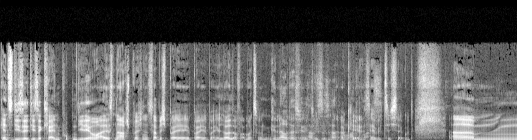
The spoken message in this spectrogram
Kennst du diese, diese kleinen Puppen, die dir immer alles nachsprechen? Das habe ich bei, bei, bei LOL auf Amazon Genau äh, deswegen habe ich das halt Okay, gemacht. sehr witzig, sehr gut. Ähm,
